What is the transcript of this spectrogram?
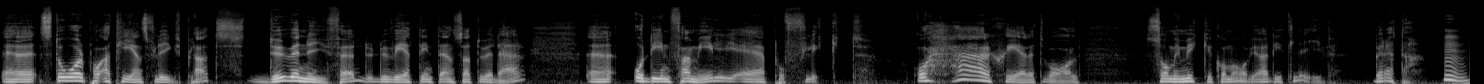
eh, står på Atens flygplats. Du är nyfödd, du vet inte ens att du är där. Eh, och din familj är på flykt. Och här sker ett val som i mycket kommer att avgöra ditt liv. Berätta. Mm.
